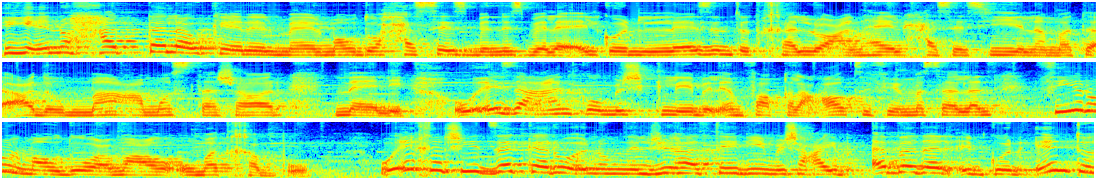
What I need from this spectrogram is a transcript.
هي إنه حتى لو كان المال موضوع حساس بالنسبة لكم لازم تتخلوا عن هاي الحساسية لما تقعدوا مع مستشار مالي. وإذا عندكم مشكلة بالإنفاق العاطفي مثلا ثيروا الموضوع معه وما تخبوه. وآخر شيء تذكروا إنه من الجهة الثانية مش عيب ابدا انكم أنتم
